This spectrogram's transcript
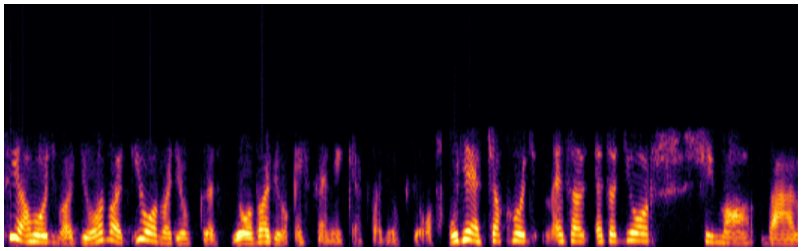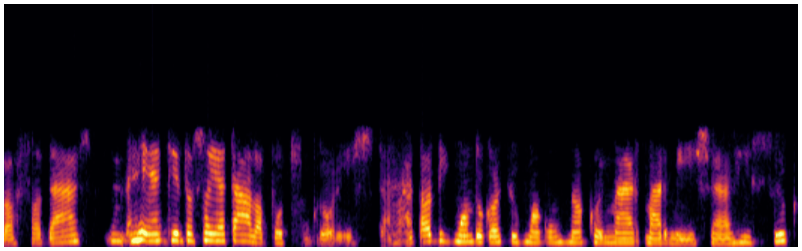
szia, hogy vagy, jól vagy, jól vagyok köz, jól vagyok, egy fenéket vagyok jól. Ugye, csak hogy ez a, ez a gyors sima válaszadás, helyenként a saját állapotunkról is. Tehát addig mondogatjuk magunknak, hogy már, már mi is elhisszük,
